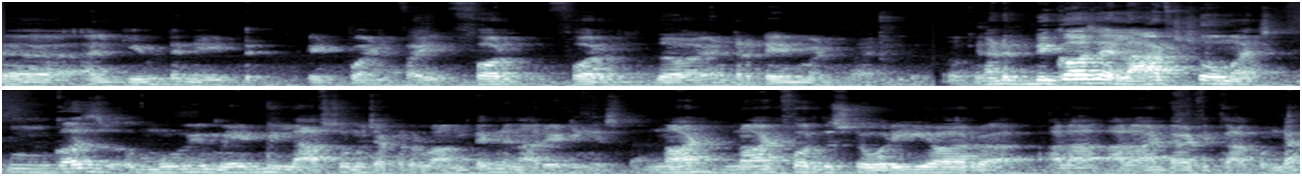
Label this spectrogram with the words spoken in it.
uh, I'll give it an 8 8.5 for for the entertainment value. Okay And because I laughed so much, Hmm. because a movie made me laugh so much after a long time, నేను ఆ రేటింగ్ ఇస్తాను. Not not for the story or అలా అలాంటి వాటికి కాకుండా.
